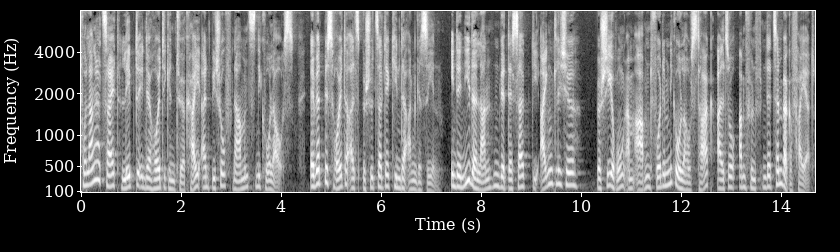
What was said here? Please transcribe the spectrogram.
Vor langer Zeit lebte in der heutigen Türkei ein Bischof namens Nikolaus. Er wird bis heute als Beschützer der Kinder angesehen. In den Niederlanden wird deshalb die eigentliche Bescherung am Abend vor dem Nikolaustag, also am 5. Dezember, gefeiert.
